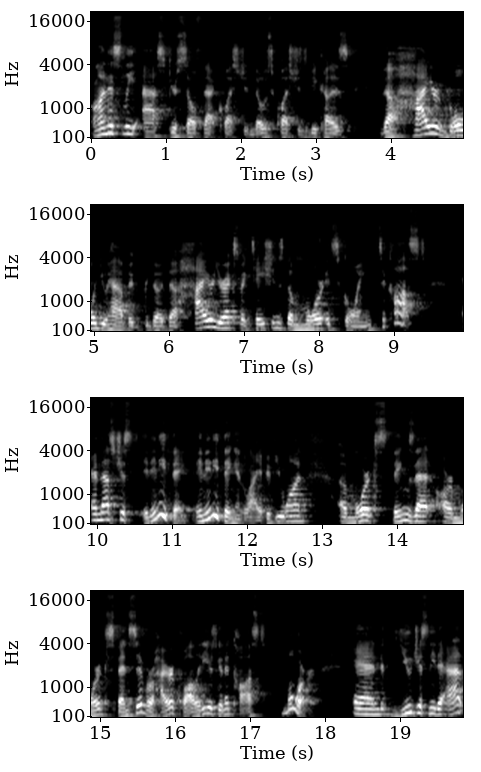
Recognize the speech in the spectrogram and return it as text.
honestly ask yourself that question, those questions, because the higher goal you have, the, the, the higher your expectations, the more it's going to cost. And that's just in anything, in anything in life. If you want uh, more things that are more expensive or higher quality is going to cost more. And you just need to add,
